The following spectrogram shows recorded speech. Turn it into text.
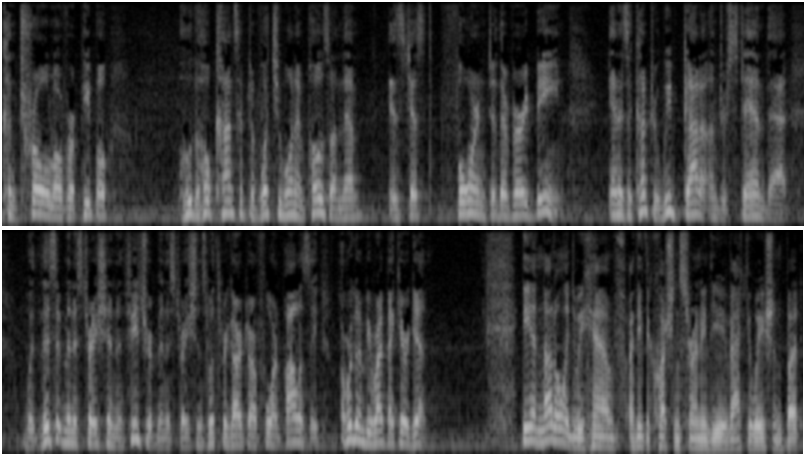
control over people who the whole concept of what you want to impose on them is just foreign to their very being. And as a country, we've got to understand that with this administration and future administrations with regard to our foreign policy, or we're going to be right back here again. Ian, not only do we have, I think, the questions surrounding the evacuation, but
